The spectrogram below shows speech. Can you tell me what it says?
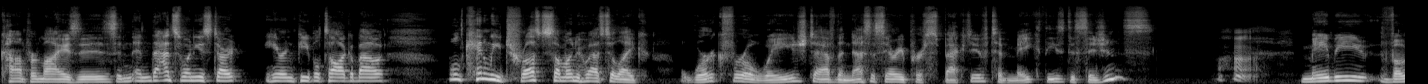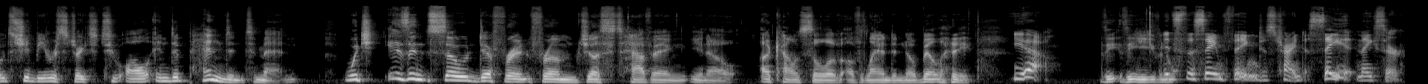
compromises. And and that's when you start hearing people talk about well can we trust someone who has to like work for a wage to have the necessary perspective to make these decisions? Uh-huh. Maybe votes should be restricted to all independent men which isn't so different from just having you know a council of, of land and nobility Yeah. the the even It's the same thing, just trying to say it nicer.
